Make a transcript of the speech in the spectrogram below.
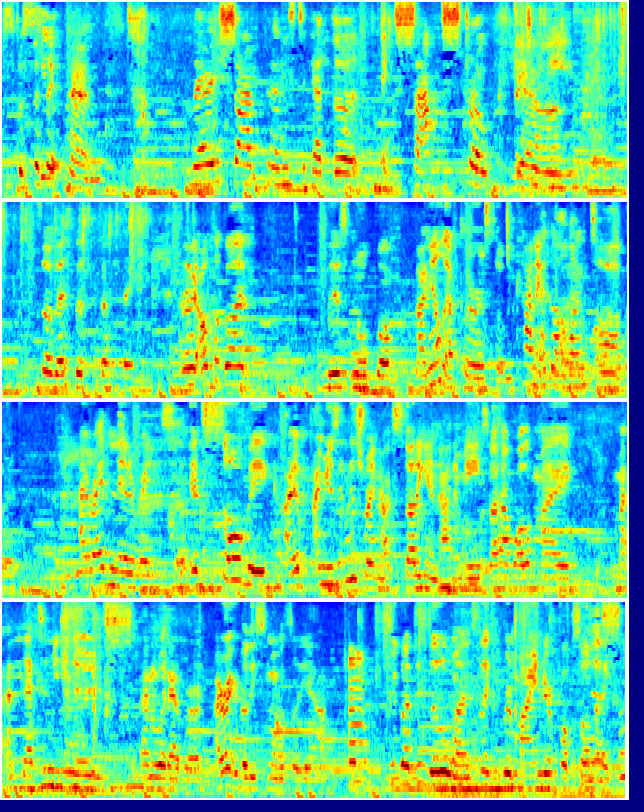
specific Cute. pens. Very sharp pens to get the exact stroke that Yeah. you need. So that's the, the thing. And then I also got this notebook. Danielle left hers, so we kind of I got one too, I write in it already, so. It's so big. I, I'm using this right now to study anatomy, so I have all of my my anatomy notes and whatever. I write really small, so yeah. Um, we got these little ones, like reminder books. So like, so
